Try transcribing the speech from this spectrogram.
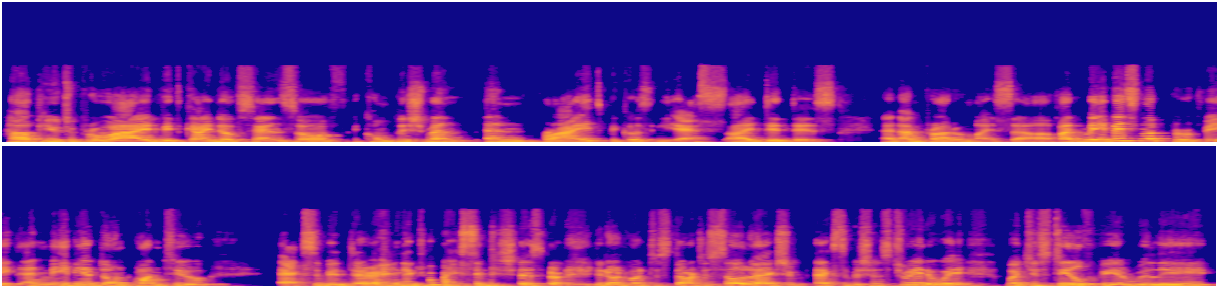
help you to provide with kind of sense of accomplishment and pride because yes i did this and i'm proud of myself. And maybe it's not perfect and maybe you don't want to exhibit there in the group exhibitions or you don't want to start a solo ex exhibition straight away but you still feel really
